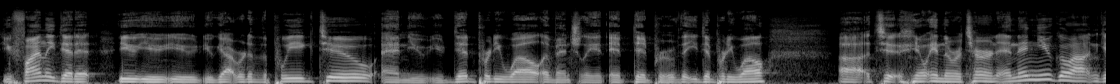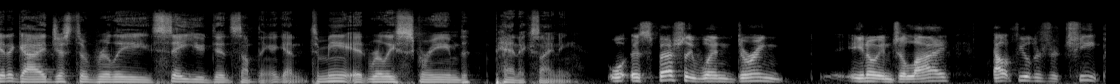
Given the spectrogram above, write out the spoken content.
You finally did it. You you you you got rid of the Puig too, and you you did pretty well. Eventually, it, it did prove that you did pretty well. Uh, to you know, in the return, and then you go out and get a guy just to really say you did something. Again, to me, it really screamed panic signing. Well, especially when during, you know, in July, outfielders are cheap.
